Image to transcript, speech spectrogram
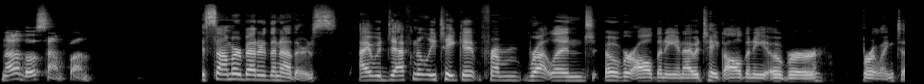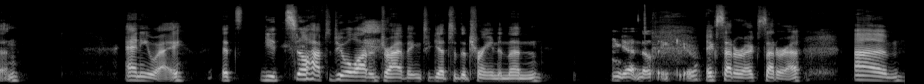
none of those sound fun Some are better than others. I would definitely take it from Rutland over Albany, and I would take Albany over Burlington. Anyway, it's you'd still have to do a lot of driving to get to the train, and then yeah no thank you et cetera, et cetera. Um,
